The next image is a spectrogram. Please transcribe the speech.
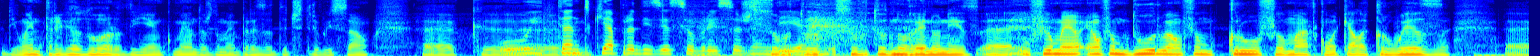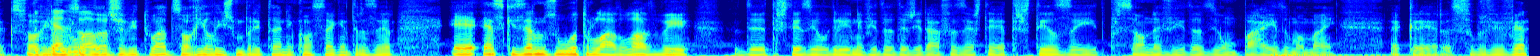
de um entregador de encomendas de uma empresa de distribuição uh, que. Ui, tanto que há para dizer sobre isso hoje em dia. sobretudo, sobretudo no Reino Unido. Uh, o filme é, é um filme duro, é um filme cru, filmado com aquela crueza uh, que só Do realizadores habituados ao realismo britânico conseguem trazer. É, é, se quisermos, o outro lado, o lado B de Tristeza e Alegria na vida das girafas. Esta é a tristeza e depressão na vida de um pai e de uma mãe a querer sobreviver.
